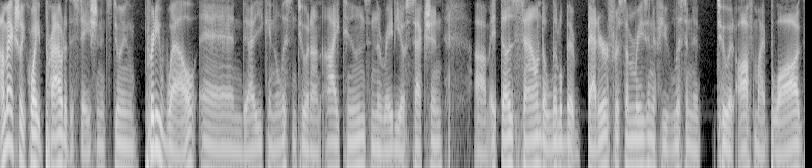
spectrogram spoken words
I'm actually quite proud of the station. It's doing pretty well, and uh, you can listen to it on iTunes in the radio section. Um, it does sound a little bit better for some reason if you listen to it off my blog.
